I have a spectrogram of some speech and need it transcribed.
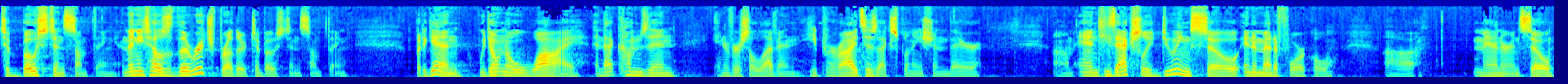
to boast in something. And then he tells the rich brother to boast in something. But again, we don't know why. And that comes in in verse 11. He provides his explanation there. Um, and he's actually doing so in a metaphorical uh, manner. And so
